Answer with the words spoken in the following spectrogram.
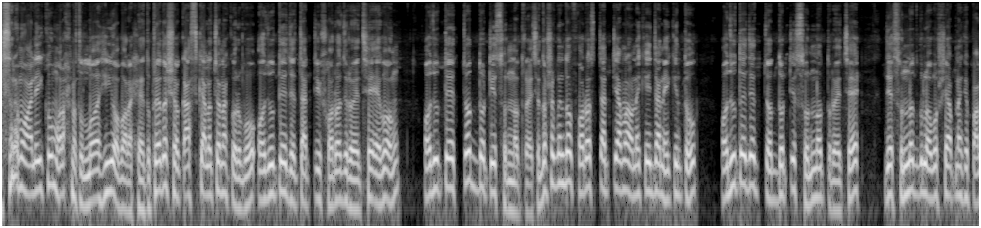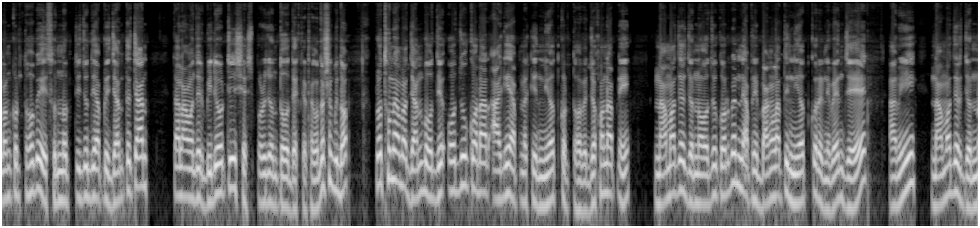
আসসালামু আলাইকুম রহমতুল্লাহি ওবরাকাত প্রিয় দর্শক, আজকে আলোচনা করব অজুতে যে চারটি ফরজ রয়েছে এবং অজুতে চোদ্দোটি সুন্নত রয়েছে। দর্শক কিন্তু ফরজ চারটি আমরা অনেকেই জানি, কিন্তু অজুতে যে চোদ্দোটি সুন্নত রয়েছে, যে সুন্নতগুলো অবশ্যই আপনাকে পালন করতে হবে। এই সুন্নতটি যদি আপনি জানতে চান, তাহলে আমাদের ভিডিওটি শেষ পর্যন্ত দেখতে থাকুন। দর্শক বিন্দু প্রথমে আমরা জানব যে অজু করার আগে আপনাকে নিয়ত করতে হবে। যখন আপনি নামাজের জন্য অজু করবেন, আপনি বাংলাতে নিয়ত করে নেবেন যে আমি নামাজের জন্য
